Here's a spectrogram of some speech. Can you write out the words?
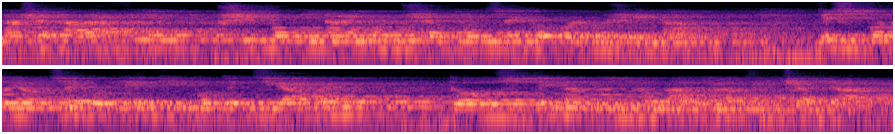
nasze parafie przypominają drzemiącego olbrzyma, dysponującego wielkim potencjałem do zdynamikowania życia wiary.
